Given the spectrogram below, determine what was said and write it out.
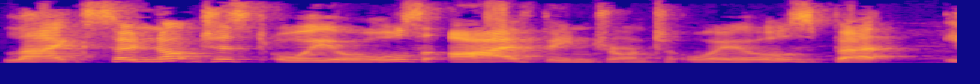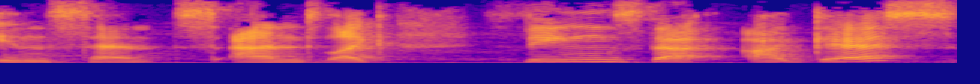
Like, so not just oils, I've been drawn to oils, but incense and like things that I guess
